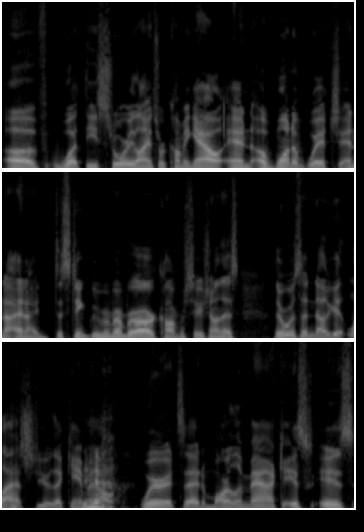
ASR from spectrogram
of what these storylines were coming out, and of one of which, and I, and I distinctly remember our conversation on this. There was a nugget last year that came Yeah. out where it said Marlon Mack is is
